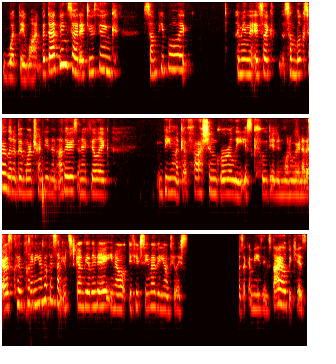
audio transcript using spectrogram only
what they want. But that being said, I do think some people like, I mean, it's like some looks are a little bit more trendy than others. And I feel like being like a fashion girly is coded in one way or another. I was complaining about this on Instagram the other day. You know, if you've seen my video on Taylor has like amazing style because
